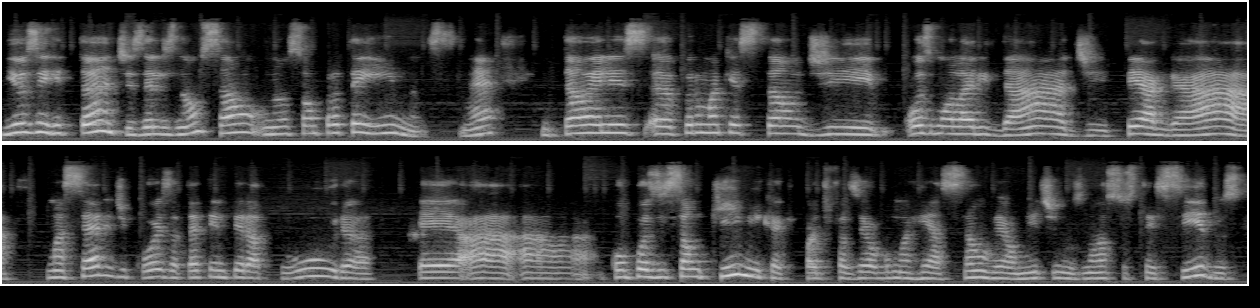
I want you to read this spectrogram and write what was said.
e os irritantes, eles não são, não são proteínas, né? Então, eles, eh, por uma questão de osmolaridade, pH, uma série de coisas, até temperatura, é, a, a, composição química, que pode fazer alguma reação realmente nos nossos tecidos,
